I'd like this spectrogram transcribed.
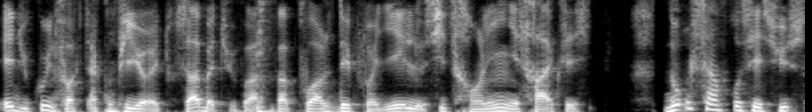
et du coup une fois que tu as configuré tout ça, bah, tu vas pouvoir le déployer, le site sera en ligne et sera accessible. Donc c'est un processus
